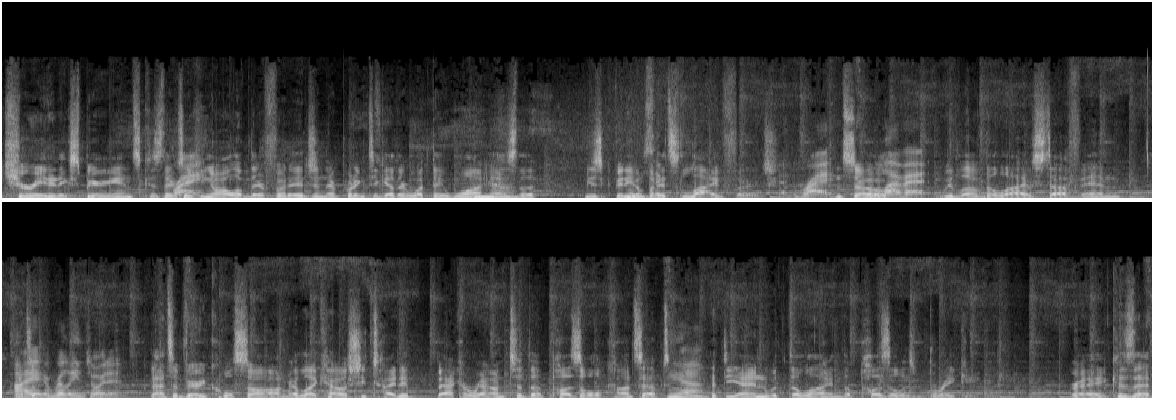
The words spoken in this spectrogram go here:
curated experience because they're Right. taking all of their footage and they're putting together what they want as the music video, but it's live footage. Right. And so love it. we love the live stuff and I a, really enjoyed it. that's a very cool song. I like how she tied it back around to the puzzle concept Yeah. at the end with the line the puzzle is breaking. Right? Cuz that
